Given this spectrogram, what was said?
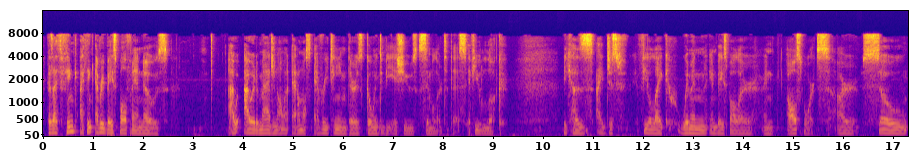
because i think i think every baseball fan knows I, w- I would imagine at almost every team there is going to be issues similar to this if you look. Because I just feel like women in baseball are in all sports are so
